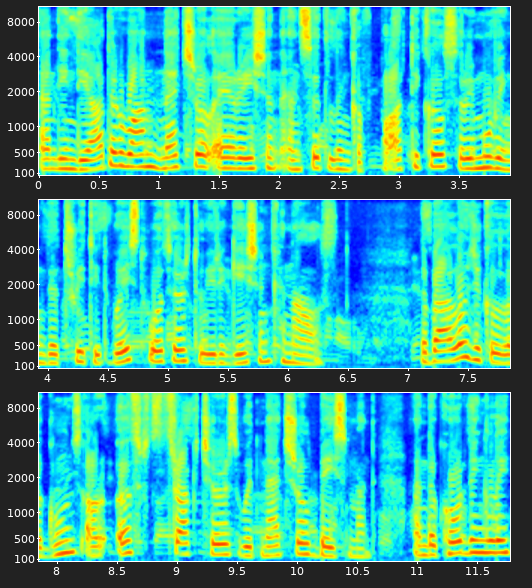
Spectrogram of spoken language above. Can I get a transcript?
and in the other one, natural aeration and settling of particles, removing the treated wastewater to irrigation canals. The biological lagoons are earth structures with natural basement and accordingly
